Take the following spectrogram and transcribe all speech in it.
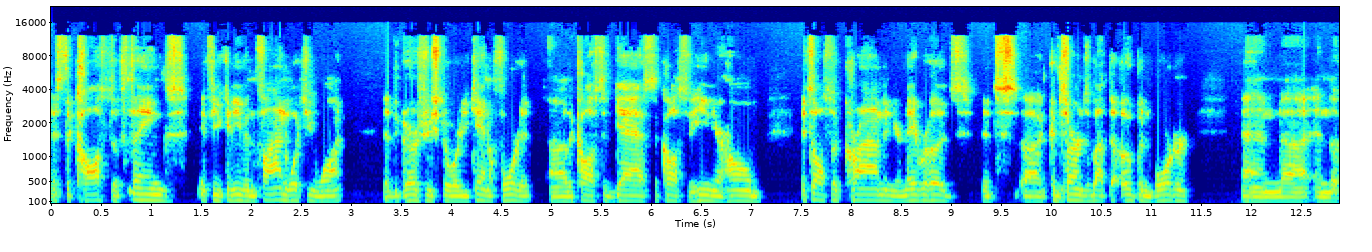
it's the cost of things. If you can even find what you want at the grocery store, you can't afford it. Uh, the cost of gas, the cost of heating your home, it's also crime in your neighborhoods. It's uh, concerns about the open border and uh, and the,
